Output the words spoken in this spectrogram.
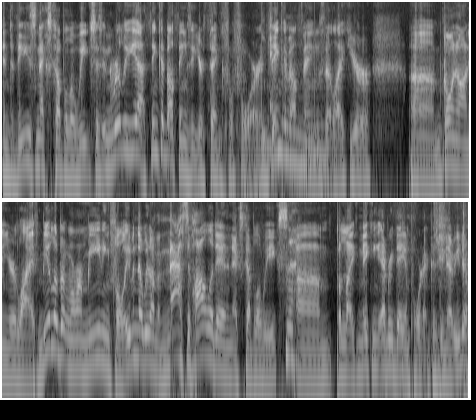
into these next couple of weeks is, and really yeah, think about things that you're thankful for, and think about things that like you're. Um, going on in your life and be a little bit more meaningful, even though we don't have a massive holiday in the next couple of weeks. Um, but like making every day important because you never you do.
